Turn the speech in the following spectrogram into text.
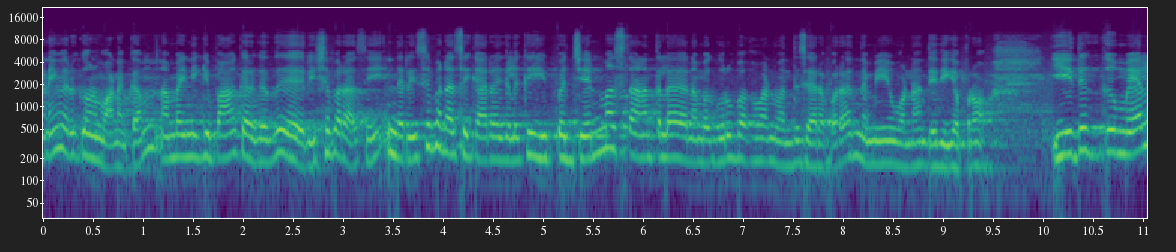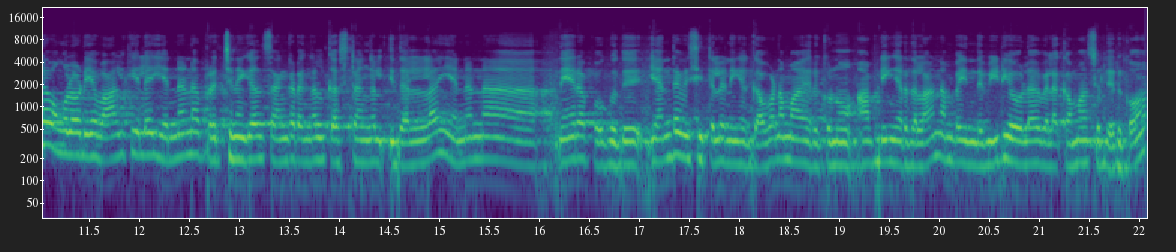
அனைவருக்கும் வணக்கம். நம்ம இன்றைக்கி பார்க்கறது ரிஷபராசி. இந்த ரிஷபராசிக்காரர்களுக்கு இப்போ ஜென்மஸ்தானத்தில் நம்ம குரு பகவான் வந்து சேர போகிற இந்த மே ஒன்றாம் தேதிக்கு அப்புறம். இதுக்கு மேலே உங்களுடைய வாழ்க்கையில் என்னென்ன பிரச்சனைகள் சங்கடங்கள் கஷ்டங்கள் இதெல்லாம் என்னென்ன நேரப் போகுது எந்த விஷயத்தில் நீங்கள் கவனமாக இருக்கணும் அப்படிங்கிறதெல்லாம் நம்ம இந்த வீடியோவில் விளக்கமாக சொல்லியிருக்கோம்.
